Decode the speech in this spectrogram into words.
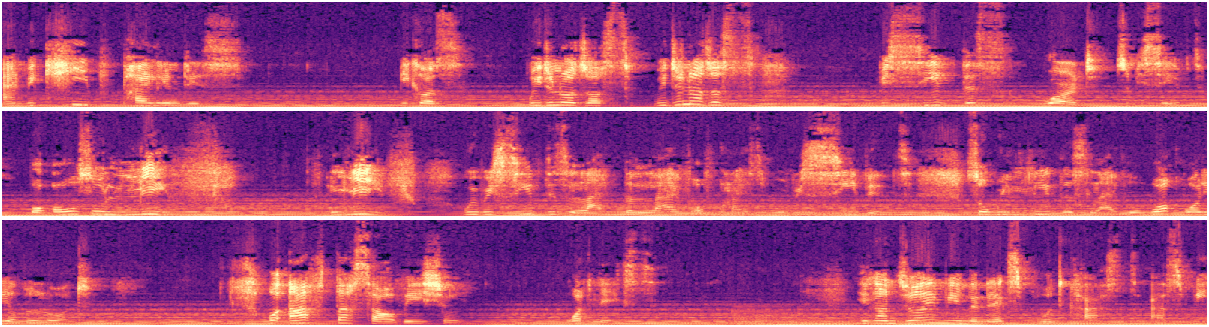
And we keep piling this. Because we do not just we do not just receive this word to be saved, but also live. Live we receive this life, the life of Christ. We receive it. So we live this life. We walk worthy of the Lord. But after salvation, what next? You can join me in the next podcast as we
